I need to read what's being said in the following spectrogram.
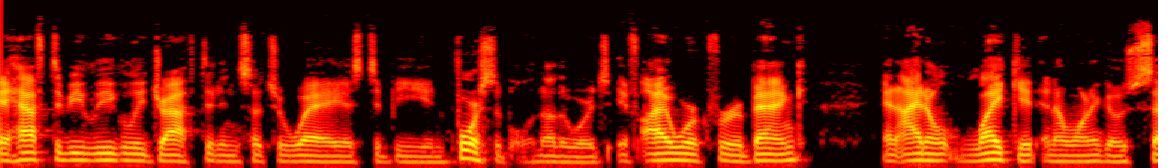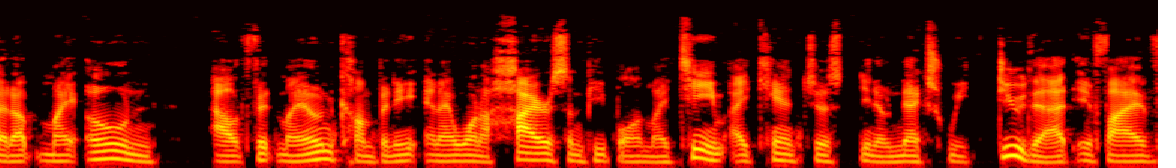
they have to be legally drafted in such a way as to be enforceable. In other words, if I work for a bank and I don't like it and I want to go set up my own outfit, my own company, and I want to hire some people on my team, I can't just, you know, next week do that if I've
